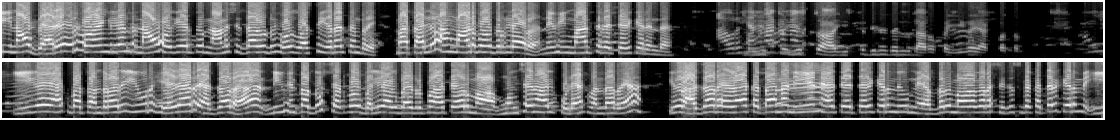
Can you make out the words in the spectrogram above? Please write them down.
ಈಗ ನಾವ್ ಬ್ಯಾರೆ ಊರಿಗೆ ಹೋಗಂಗಿಲ್ಲನ್ರಿ. ನಾವ್ ಹೋಗಿ ಇರ್ತೀವಿ ನಾನು ಸಿದ್ದಾರೂಢ್ರಿಗೆ ಹೋಗಿ ವಸ್ತಿ ಇರತ್ತೇನ್ರಿ. ಮತ್ತ ಅಲ್ಲೂ ಹಂಗ್ ಮಾಡ್ಬೋದ್ರಲ್ಲ ಅವ್ರ. ನೀವ್ ಹಿಂಗ್ ಮಾಡ್ತೀರ ತಿಳ್ಕೇರಿಂದ ಇಷ್ಟು ದಿನದಲ್ಲಿ ಈಗ ಯಾಕೆ ಈಗ ಯಾಕೆ ಬತ್ತಂದ್ರಿ ಇವ್ರು ಹೇಳ್ಯಾರ್ರಿ ಅಜ್ಜಾರ ನೀವ್ ಇಂತ ದುಷ್ಟ ಚಟ್ಕೊಳ್ ಬಲಿ ಆಗ್ಬೇಡ್ರಪ್ಪ ಅಂತ ಅವ್ರ ಮುಂಚೆನ ಅಲ್ಲಿ ಕುಡಿಯಾಕ್ ಬಂದಾರ್ರಿ. ಇವ್ರ ಅಜ್ಜಾರ ಹೇಳಾಕತ್ತಾನ ನೀ ಏನ್ ಹೇಳ್ತಿ ಅಂತ ಕೇರಂದ್ ಇವ್ರನ್ನ ಎದ್ರ ಮಗರ ಸಿಗಿಸ್ಬೇಕಂತ ಕೇರಂದ್ ಈ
